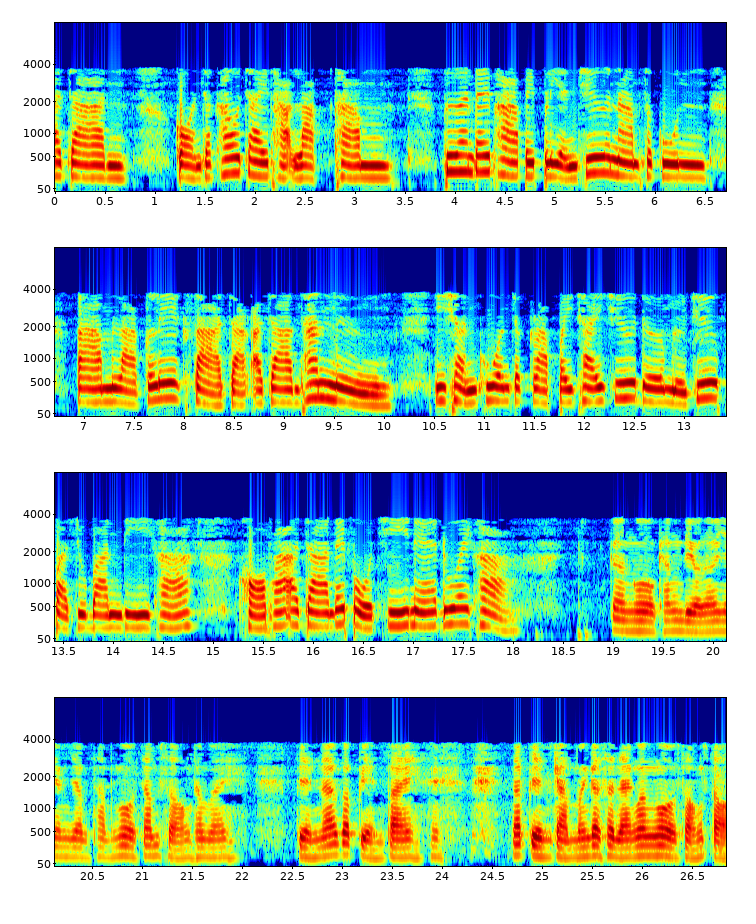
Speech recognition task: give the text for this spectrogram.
อาจารย์ ก่อนจะเข้าใจถหลักธรรม เพื่อนได้พาไปเปลี่ยนชื่อนามสกุล ตามหลักเลขศาสตร์จากอาจารย์ท่านหนึ่ง ดิฉันควรจะกลับไปใช้ชื่อเดิมหรือชื่อปัจจุบันดีคะ ขอพระอาจารย์ได้โปรดชี้แนะด้วยค่ะ ก็โง่ครั้งเดียวแล้วยังยังทำโง่ซ้ำสองทำไม เปลี่ยนแล้วก็เปลี่ยนไป ถ้าเปลี่ยนกลับมันก็แสดงว่าโง่สองต่อ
